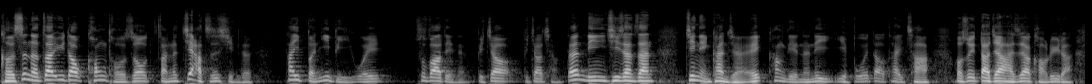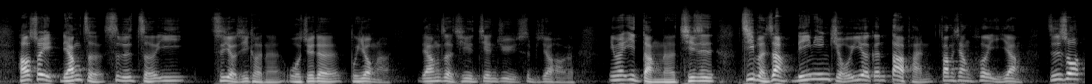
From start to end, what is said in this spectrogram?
可是呢，在遇到空头的时候，反正价值型的，它以本一比为出发点的比较比较强，但零零七三三今年看起来，哎、抗跌能力也不会到太差哦，所以大家还是要考虑啦。好，所以两者是不是择一持有即可呢？我觉得不用了，两者其实间距是比较好的，因为一档呢，其实基本上零零九一二跟大盘方向会一样，只是说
